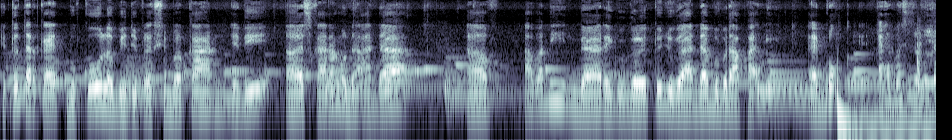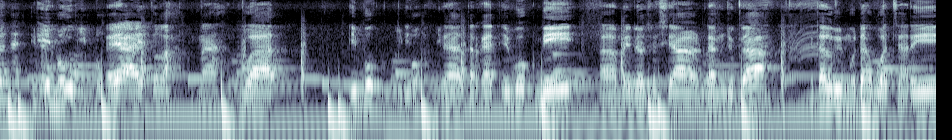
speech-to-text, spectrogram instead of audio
itu terkait buku lebih difleksibelkan. Jadi eh, sekarang udah ada eh, apa nih dari Google itu juga ada beberapa e-book. Eh apa sih sebutannya? E-book, e-book. ya itulah. Nah buat e-book E-book, ya terkait e-book di eh, media sosial. Dan juga kita lebih mudah buat cari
